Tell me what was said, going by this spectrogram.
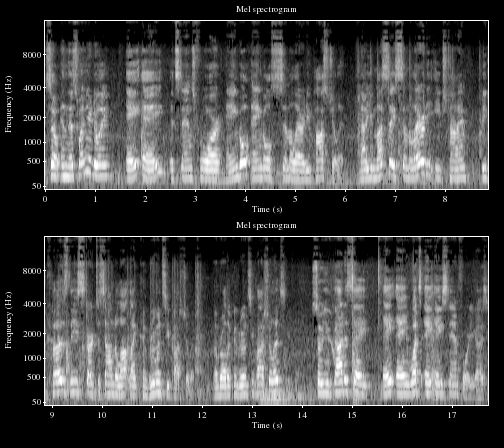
So in this one, you're doing AA. It stands for angle angle similarity postulate. Now you must say similarity each time because these start to sound a lot like congruency postulates. Remember all the congruency postulates? So you've got to say AA. What's AA stand for, you guys?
